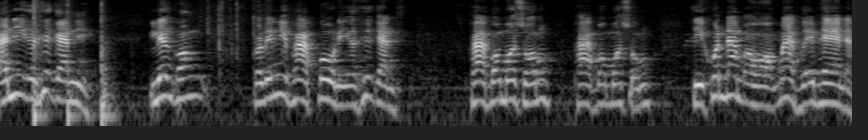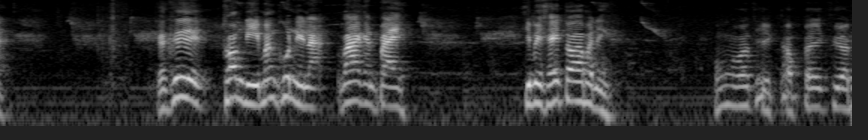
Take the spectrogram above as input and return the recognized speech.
อันนี้ก็คือกันนี่ เรื่องของกรณีภาพโป้นี่ก็คือกัน ภาพบ่เหมาะสมาพบ่เหมาะสม ที่คนนำเอาออกมาเผยแพร่น่ะ ก็คือท่องดีมั่งคุณนี่แหละว่ากันไป ที่ไปใช้ต่อปะนี่ผมก็ว่าที่กลับไปเขื่อน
